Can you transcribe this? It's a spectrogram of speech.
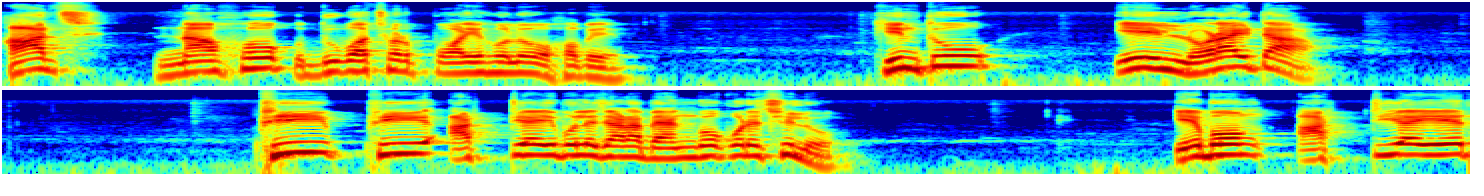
আজ না হোক দু বছর পরে হলেও হবে। কিন্তু এই লড়াইটা ফ্রি ফ্রি আরটিআই বলে যারা ব্যঙ্গ করেছিল এবং আরটিআইয়ের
